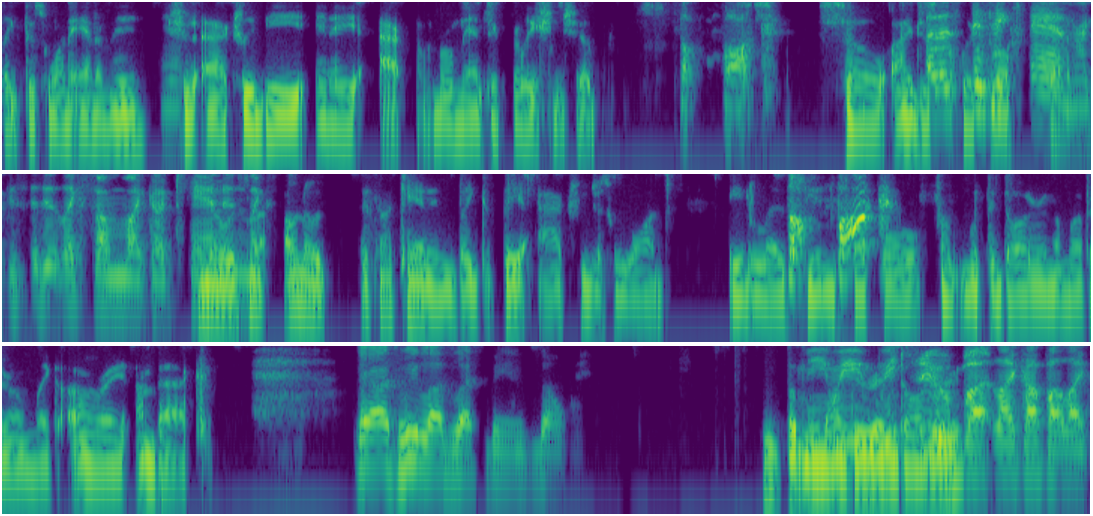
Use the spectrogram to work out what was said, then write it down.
like this one anime Yeah. should actually be in a, a romantic relationship. the fuck? So I just is, is it canon? Like, is, is it like some like a canon? no, it's like, not. Oh no, it's not canon. Like they actually just want a lesbian couple from with the daughter and the mother. I'm like, all right, I'm back. Guys, we love lesbians, don't we? But I mean, we, and we daughters. do, but like, uh, but like,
